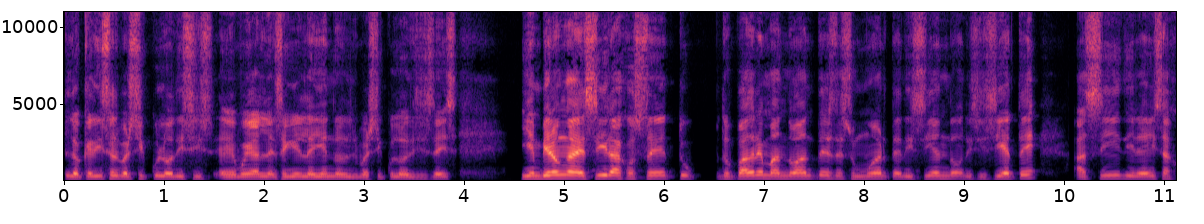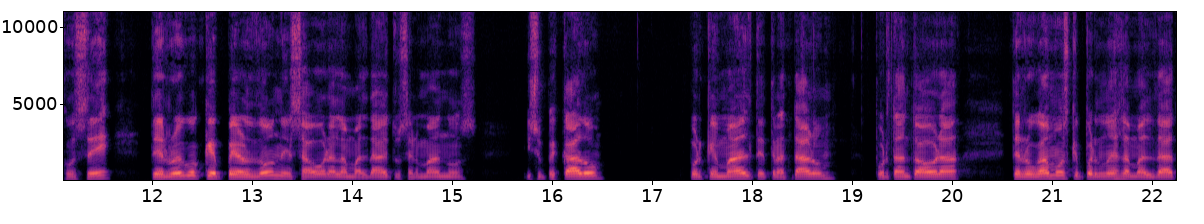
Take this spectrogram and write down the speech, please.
lo que dice el versículo 16, eh, voy a seguir leyendo el versículo 16, y enviaron a decir a José, tu, tu padre mandó antes de su muerte diciendo, 17, así diréis a José, te ruego que perdones ahora la maldad de tus hermanos y su pecado, porque mal te trataron por tanto, ahora te rogamos que perdones la maldad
